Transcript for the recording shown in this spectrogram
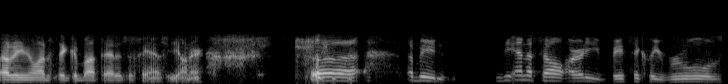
I don't even want to think about that as a fantasy owner. Uh, I mean, the NFL already basically rules,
